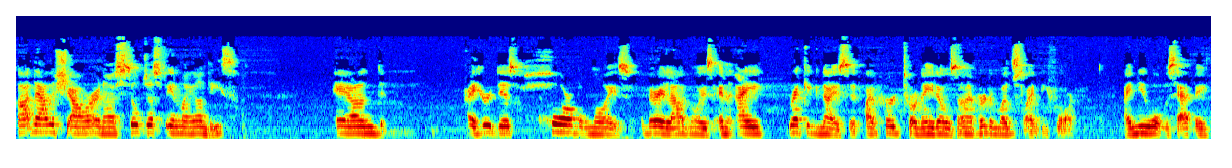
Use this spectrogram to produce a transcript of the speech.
gotten out of the shower and I was still just in my undies. And I heard this horrible noise, a very loud noise, and I recognized it. I've heard tornadoes and I've heard a mudslide before. I knew what was happening,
